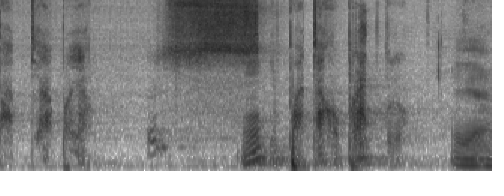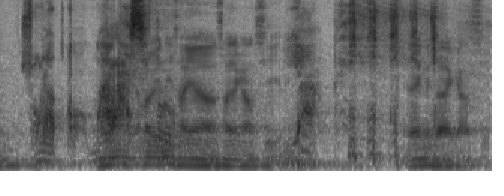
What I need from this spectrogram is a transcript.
tadi apa ya? Ibadah kok berat itu loh. iya. Sholat kok malas kalau itu ini loh. saya saya kasih ini. Ya, ya ini saya kasih.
